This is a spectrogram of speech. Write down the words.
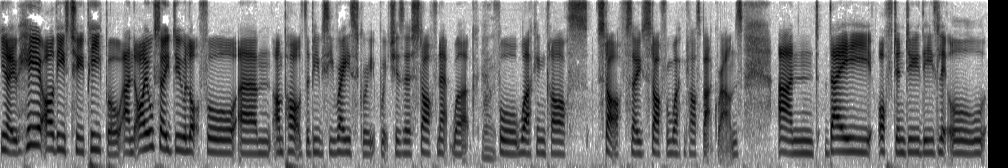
you know here are these two people, and I also do a lot for. Um, I'm part of the BBC Raise group, which is a staff network right. for working class staff, so staff from working class backgrounds, and they often do these little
